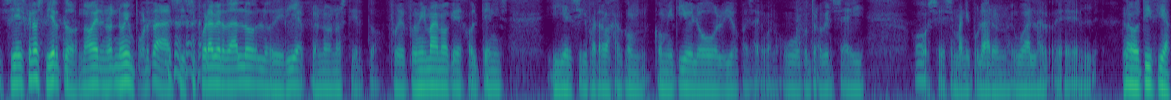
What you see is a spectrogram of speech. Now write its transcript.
Sí, es que no es cierto. No, a ver, no, me importa. Si, si fuera verdad lo, lo, diría, pero no, no es cierto. Fue, fue mi hermano que dejó el tenis y él sí que fue a trabajar con, con mi tío y luego volvió. Pues, bueno, hubo controversia ahí o se, se manipularon igual la, la noticia.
